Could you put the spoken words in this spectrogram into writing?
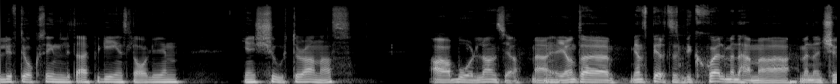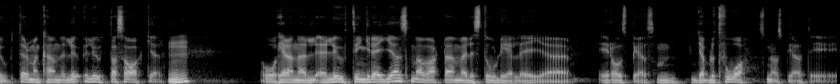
lyfte också in lite RPG-inslag i en, i en shooter annars. Ja, Borderlands ja. Men Mm. jag, har inte, jag har inte spelat det så mycket själv med det här med, med en shooter, man kan lu- luta saker. Mm. Och hela den här looting-grejen som har varit en väldigt stor del i, eh, i rollspel som Diablo 2 som jag har spelat i.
